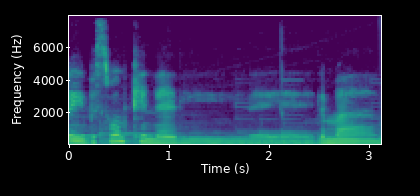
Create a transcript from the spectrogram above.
إي بس ممكن لما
